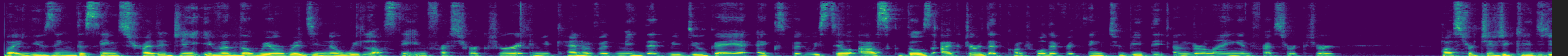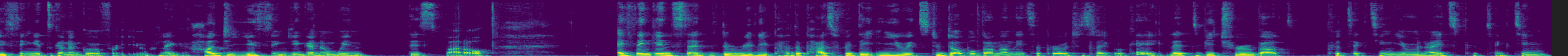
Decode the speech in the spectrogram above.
by using the same strategy, even though we already know we lost the infrastructure and you kind of admit that we do Gaia X, but we still ask those actors that control everything to be the underlying infrastructure. How strategically do you think it's going to go for you? Like, how do you think you're going to win this battle? I think instead, the really the path for the EU is to double down on this approach. It's like, okay, let's be true about protecting human rights, protecting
